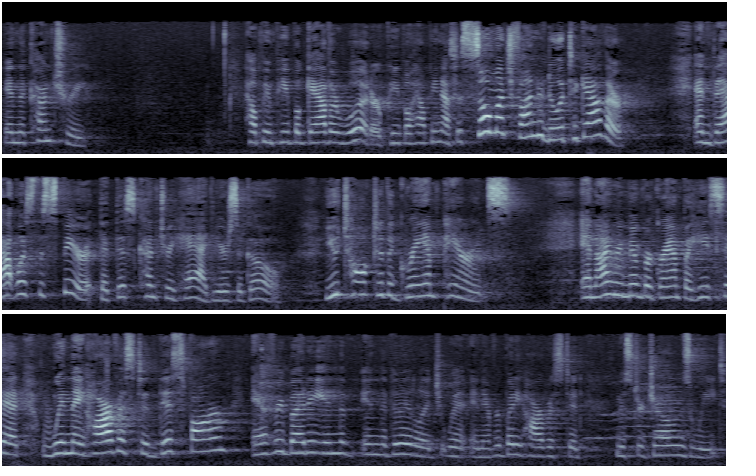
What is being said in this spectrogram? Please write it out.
in the country. Helping people gather wood or people helping us. It's so much fun to do it together. And that was the spirit that this country had years ago. You talk to the grandparents and I remember Grandpa, he said, when they harvested this farm, everybody in the, in the village went and everybody harvested Mr. Jones' wheat.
